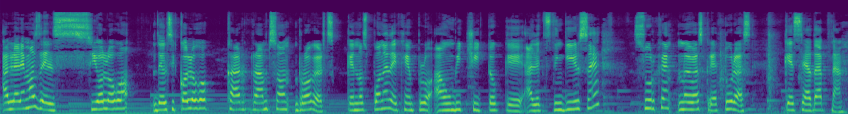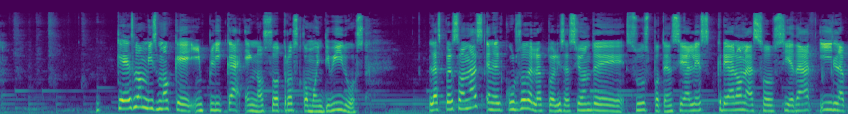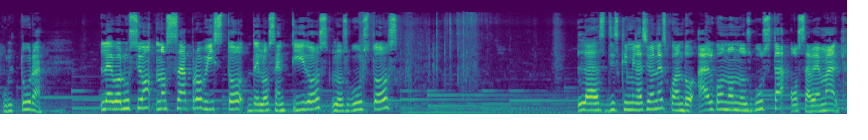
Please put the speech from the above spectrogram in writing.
Hablaremos del psicólogo, Carl Ramson Rogers, que nos pone de ejemplo a un bichito que al extinguirse surgen nuevas criaturas que se adaptan, que es lo mismo que implica en nosotros como individuos. Las personas en el curso de la actualización de sus potenciales crearon la sociedad y la cultura. La evolución nos ha provisto de los sentidos, los gustos, las discriminaciones cuando algo no nos gusta o sabe mal.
